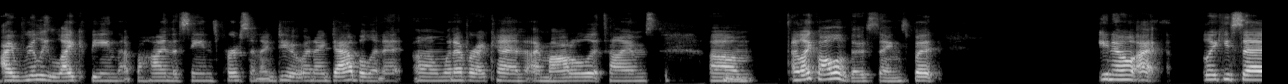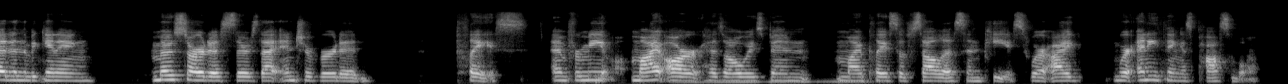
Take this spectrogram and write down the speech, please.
I really like being that behind the scenes person. I do, and I dabble in it um, whenever I can. I model at times. Um, I like all of those things, but you know, I like you said in the beginning, most artists there's that introverted place. And for me, my art has always been my place of solace and peace where I where anything is possible.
